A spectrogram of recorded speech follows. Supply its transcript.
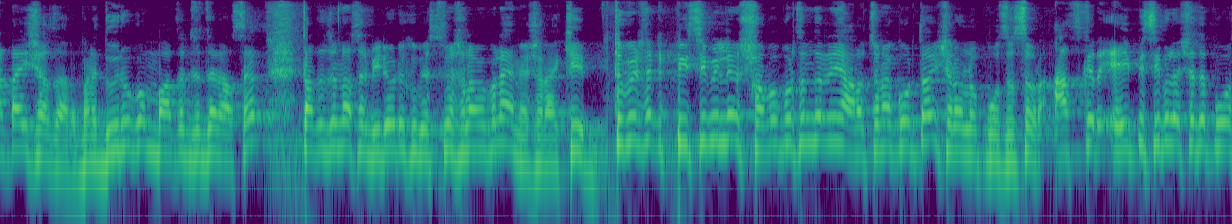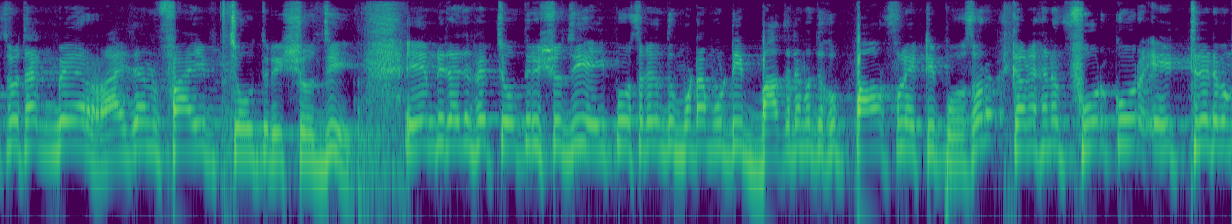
আঠাইশ হাজার মানে দুই রকম বাজেট যাদের আছে, তাদের জন্য আসলে ভিডিওটি খুব স্পেশাল হবে বলে আমি আশা রাখি। তো একটা পিসি বিলের সর্বপ্রথম যেটা নিয়ে আলোচনা করতে হয়, সেটা হলো প্রসেসর আজকের এই পিসি বিলের সাথে প্রসেসর থাকবে রাইজেন ফাইভ চৌত্রিশশো জি এমডি রাইজেন ফাইভ চৌত্রিশশো জি এই প্রসেসর কিন্তু মোটামুটি বাজেটের মধ্যে খুব পাওয়ারফুল একটি প্রসেসর কারণ এখানে ফোর কোর এইট থ্রেড এবং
